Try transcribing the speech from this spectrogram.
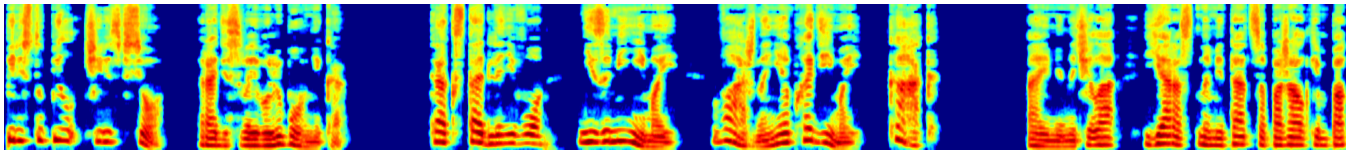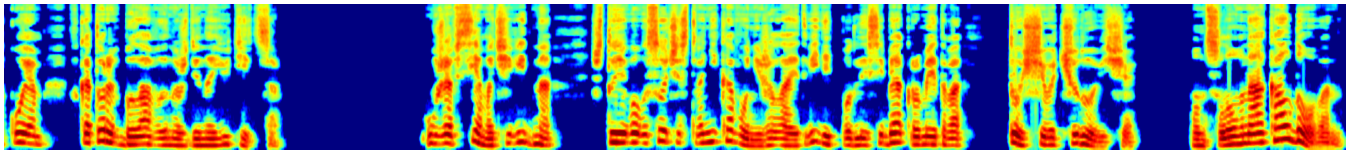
переступил через все ради своего любовника? Как стать для него незаменимой, важной, необходимой? Как? Айми начала яростно метаться по жалким покоям, в которых была вынуждена ютиться. Уже всем очевидно, что его высочество никого не желает видеть подле себя, кроме этого тощего чудовища. Он словно околдован.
